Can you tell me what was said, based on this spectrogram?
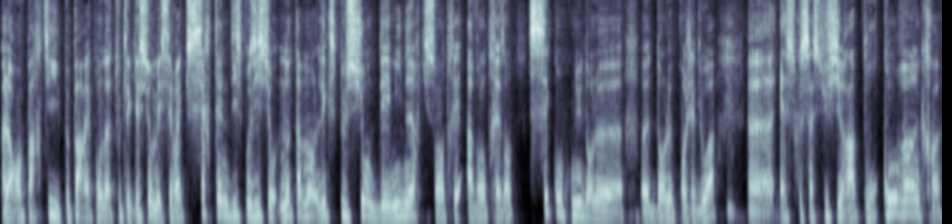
Alors en partie, il peut pas répondre à toutes les questions, mais c'est vrai que certaines dispositions, notamment l'expulsion des mineurs qui sont entrés avant 13 ans, c'est contenu dans le, euh, dans le projet de loi. Euh, Est-ce que ça suffira pour convaincre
